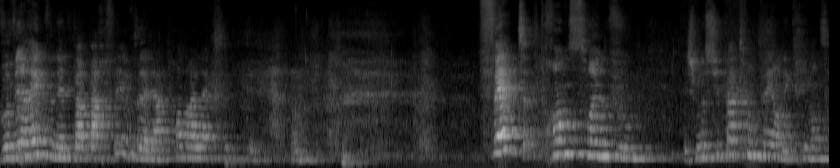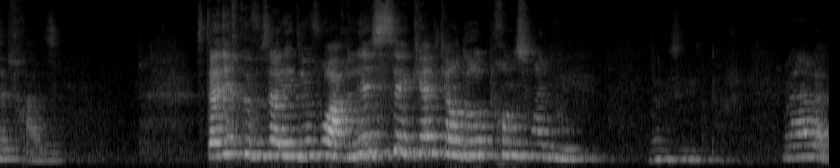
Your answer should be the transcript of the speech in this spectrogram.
vous verrez que vous n'êtes pas parfait, vous allez apprendre à l'accepter. Faites prendre soin de vous. Je ne me suis pas trompée en écrivant cette phrase. C'est-à-dire que vous allez devoir laisser quelqu'un d'autre prendre soin de vous. Voilà.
